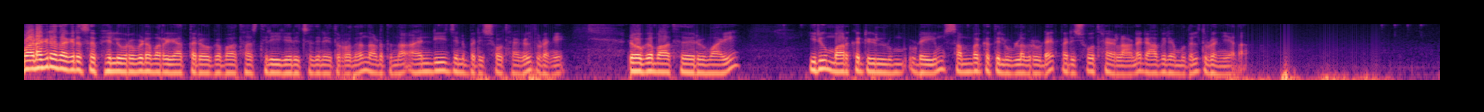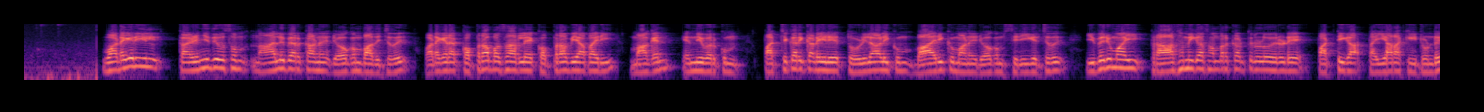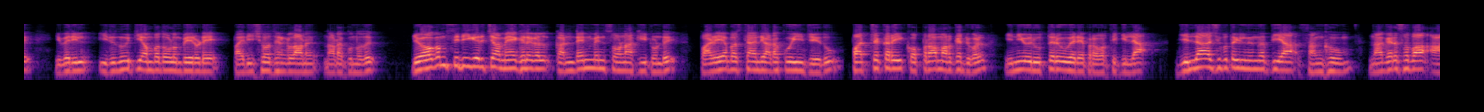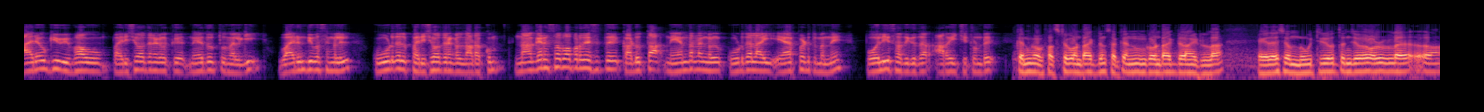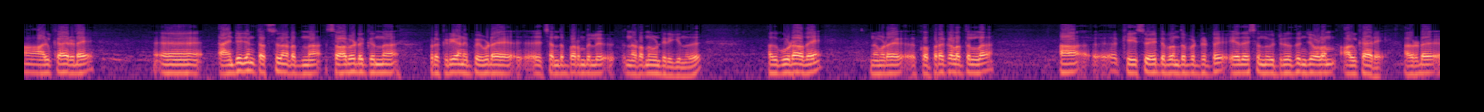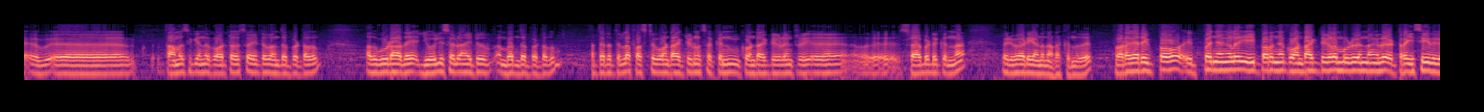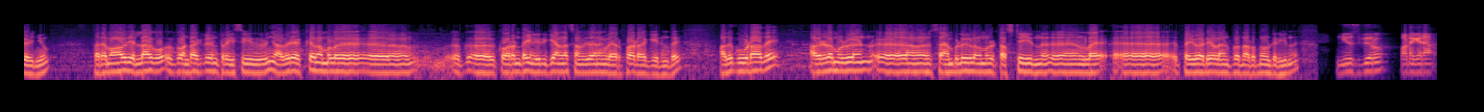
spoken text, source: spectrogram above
വടകര നഗരസഭയിൽ ഉറവിടമറിയാത്ത രോഗബാധ സ്ഥിരീകരിച്ചതിനെ തുടർന്ന് നടത്തുന്ന ആന്റിജൻ പരിശോധനകൾ തുടങ്ങി. രോഗബാധിതരുമായി ഇരു മാർക്കറ്റുകളിലൂടെയും സമ്പർക്കത്തിലുള്ളവരുടെ പരിശോധനകളാണ് രാവിലെ മുതൽ തുടങ്ങിയത്. വടകരയിൽ കഴിഞ്ഞ ദിവസം നാലു പേർക്കാണ് രോഗം ബാധിച്ചത്. വടകര കൊപ്ര ബസാറിലെ കൊപ്ര വ്യാപാരി മകൻ എന്നിവർക്കും പച്ചക്കറിക്കടയിലെ തൊഴിലാളിക്കും ഭാര്യയ്ക്കുമാണ് രോഗം സ്ഥിരീകരിച്ചത്. ഇവരുമായി പ്രാഥമിക സമ്പർക്കത്തിലുള്ളവരുടെ പട്ടിക തയ്യാറാക്കിയിട്ടുണ്ട്. ഇവരിൽ ഇരുന്നൂറ്റി അമ്പതോളം പേരുടെ പരിശോധനകളാണ് നടക്കുന്നത്. രോഗം സ്ഥിരീകരിച്ച മേഖലകൾ കണ്ടെയ്ൻമെന്റ് സോണാക്കിയിട്ടുണ്ട് പഴയ ബസ് സ്റ്റാൻഡ് അടക്കുകയും ചെയ്തു. പച്ചക്കറി കൊപ്ര മാർക്കറ്റുകൾ ഇനിയൊരു ഉത്തരവ് വരെ പ്രവർത്തിക്കില്ല. ജില്ലാ ആശുപത്രിയിൽ നിന്നെത്തിയ സംഘവും നഗരസഭാ ആരോഗ്യ വിഭാഗവും പരിശോധനകൾക്ക് നേതൃത്വം നൽകി. വരും ദിവസങ്ങളിൽ കൂടുതൽ പരിശോധനകൾ നടക്കും. നഗരസഭാ പ്രദേശത്ത് കടുത്ത നിയന്ത്രണങ്ങൾ കൂടുതലായി ഏർപ്പെടുത്തുമെന്ന് പോലീസ് അധികൃതർ അറിയിച്ചിട്ടുണ്ട്. ഫസ്റ്റ് കോൺടാക്റ്റും സെക്കൻഡ് കോൺടാക്റ്റുമായിട്ടുള്ള ഏകദേശം നൂറ്റി ഇരുപത്തഞ്ചോളം ആൾക്കാരുടെ ആന്റിജൻ ടെസ്റ്റ് നടത്തുന്ന സ്വാബ് എടുക്കുന്ന പ്രക്രിയയാണ് ഇപ്പോൾ ഇവിടെ ചന്തപ്പറമ്പിൽ നടന്നുകൊണ്ടിരിക്കുന്നത്. അതുകൂടാതെ നമ്മുടെ കൊപ്രക്കളത്തുള്ള ആ കേസുമായിട്ട് ബന്ധപ്പെട്ടിട്ട് ഏകദേശം നൂറ്റി ഇരുപത്തഞ്ചോളം ആൾക്കാരെ അവരുടെ താമസിക്കുന്ന ക്വാർട്ടേഴ്സുമായിട്ട് ബന്ധപ്പെട്ടതും അതുകൂടാതെ ജോലി സ്ഥലമായിട്ട് ബന്ധപ്പെട്ടതും അത്തരത്തിലുള്ള ഫസ്റ്റ് കോൺടാക്റ്റുകളും സെക്കൻഡ് കോൺടാക്റ്റുകളും സ്വാബ് എടുക്കുന്ന പരിപാടിയാണ് നടക്കുന്നത്. വടകര ഇപ്പോൾ ഇപ്പോൾ ഞങ്ങൾ ഈ പറഞ്ഞ കോൺടാക്റ്റുകൾ മുഴുവൻ ഞങ്ങൾ ട്രേസ് ചെയ്ത് കഴിഞ്ഞു. പരമാവധി എല്ലാ കോൺടാക്റ്റുകളും ട്രേസ് ചെയ്ത് കഴിഞ്ഞു. അവരെയൊക്കെ നമ്മൾ ക്വാറന്റൈനിൽ ഇരിക്കാനുള്ള സംവിധാനങ്ങൾ ഏർപ്പാടാക്കിയിട്ടുണ്ട്. അതുകൂടാതെ അവരുടെ മുഴുവൻ സാമ്പിളുകൾ നമ്മൾ ടെസ്റ്റ് ചെയ്യുന്നതിനുള്ള പരിപാടികളാണ് ഇപ്പോൾ നടന്നുകൊണ്ടിരിക്കുന്നത്. News bureau Vadakara.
